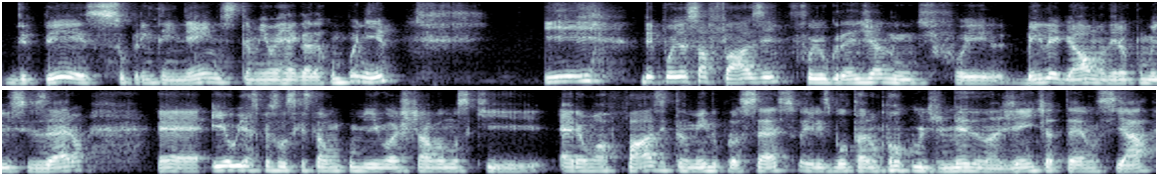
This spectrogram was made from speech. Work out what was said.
VPs, superintendentes, também o RH da companhia. E depois dessa fase foi o grande anúncio. Foi bem legal a maneira como eles fizeram. É, eu e as pessoas que estavam comigo achávamos que era uma fase também do processo. Eles botaram um pouco de medo na gente até anunciar.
